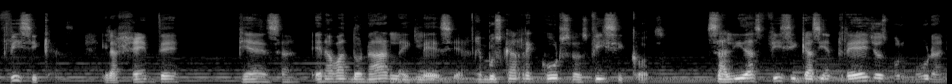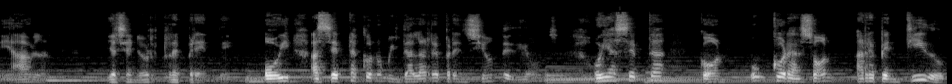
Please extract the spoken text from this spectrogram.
físicas y la gente piensa en abandonar la iglesia, en buscar recursos físicos, salidas físicas y entre ellos murmuran y hablan. Y el Señor reprende. Hoy acepta con humildad la reprensión de Dios. Hoy acepta con un corazón arrepentido,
